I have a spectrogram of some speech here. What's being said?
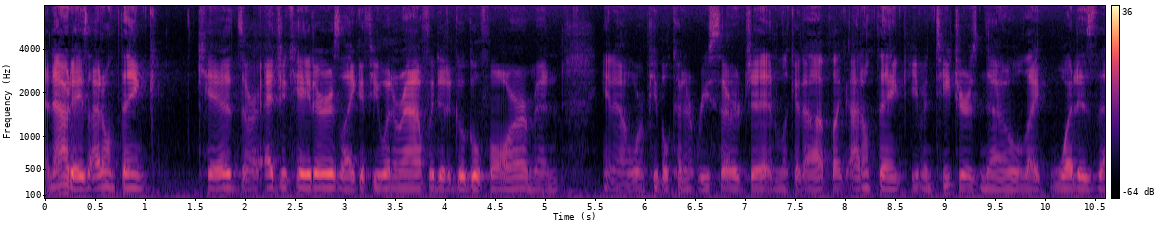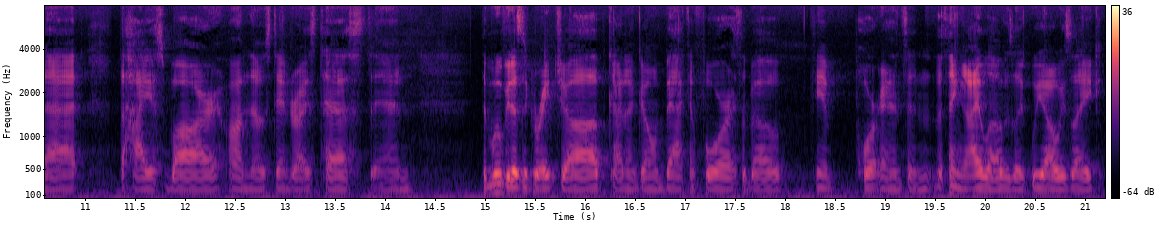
and nowadays, I don't think kids or educators like if you went around if we did a google form and you know where people couldn't research it and look it up like i don't think even teachers know like what is that the highest bar on those standardized tests. And the movie does a great job kind of going back and forth about the importance. And the thing i love is like we always like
